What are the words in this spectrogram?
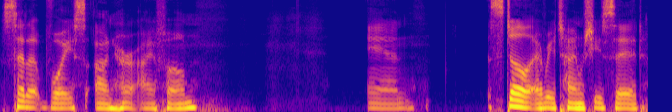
set up voice on her iPhone. And still, every time she said,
